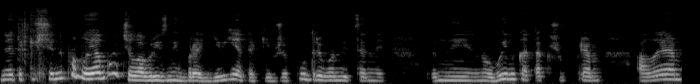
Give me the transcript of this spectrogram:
Ну, я таких ще не пробувала. Я бачила в різних брендів, є такі вже пудри, вони це не, не новинка, так щоб прям. Але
